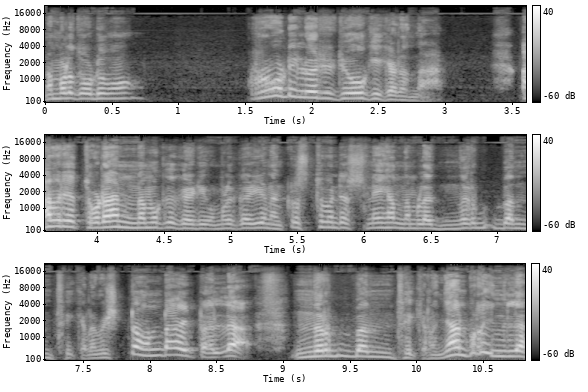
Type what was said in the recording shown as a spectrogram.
നമ്മൾ തൊടുമോ? റോഡിൽ ഒരു രോഗി കിടന്നാൽ അവരെ തൊടാൻ നമുക്ക് കഴിയും. നമ്മൾ കഴിയണം. ക്രിസ്തുവിന്റെ സ്നേഹം നമ്മളെ നിർബന്ധിക്കണം. ഇഷ്ടം ഉണ്ടായിട്ടല്ല നിർബന്ധിക്കണം. ഞാൻ പറയുന്നില്ല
